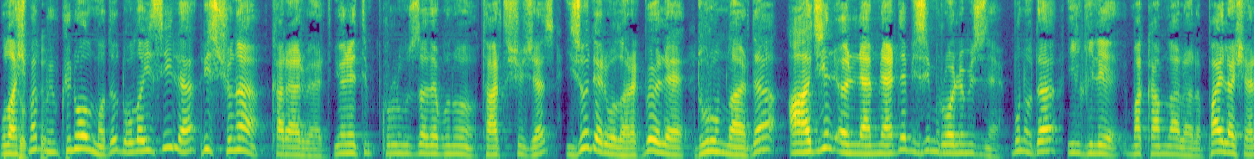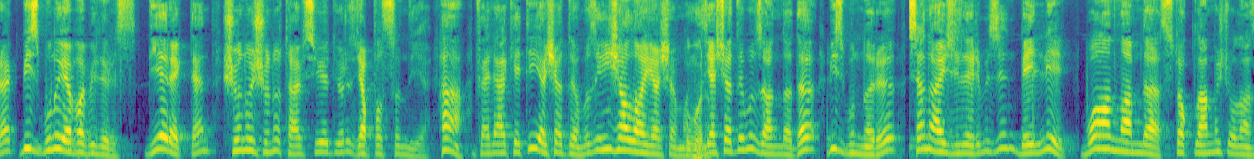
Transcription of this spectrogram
ulaşmak Çok mümkün olmadı. Dolayısıyla biz şuna karar verdik. Yönetim kurulumuzda da bunu tartışacağız. İzoder olarak böyle durumlarda acil önlemlerde bizim rolümüz ne? Bunu da ilgili makamlarla paylaşarak biz bunu yapabiliriz diyerekten şunu şunu tavsiye ediyoruz yapılsın diye. Ha felaketi yaşadığımızı inşallah yaşamayız. Umarım. Yaşadığımız anda da biz bunları sanayicilerimizin belli bu anlamda stoklanmış olan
